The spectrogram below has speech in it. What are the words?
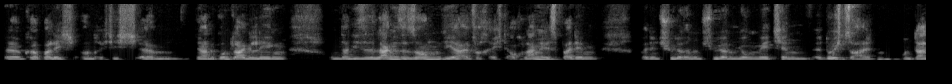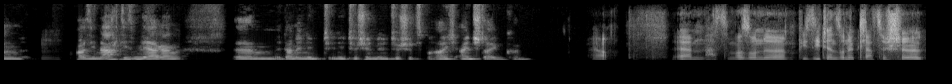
äh, körperlich und richtig ähm, ja, eine Grundlage legen, um dann diese lange Saison, die ja einfach echt auch lange ist bei den, bei den Schülerinnen und Schülern, jungen Mädchen, äh, durchzuhalten und dann mhm. quasi nach diesem Lehrgang ähm, dann in den, in, die Tische, in den Tischschutzbereich einsteigen können. Ja. Ähm, hast du mal so eine, wie sieht denn so eine klassische,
